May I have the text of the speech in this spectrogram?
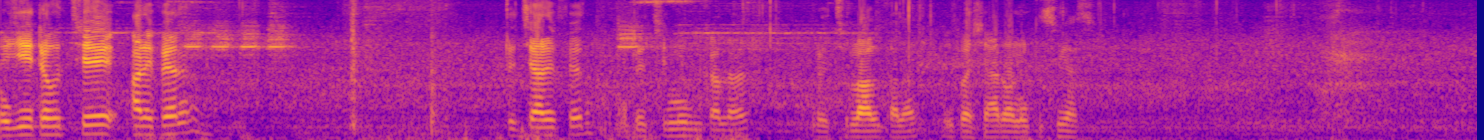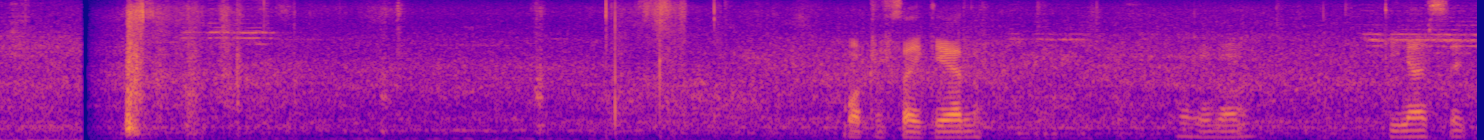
এই যে এটা হচ্ছে আরএফএল। এটা হচ্ছে আরএফএল, এটা হচ্ছে নীল কালার, এটা হচ্ছে লাল কালার, এই পাশে আরও অনেক কিছুই আছে। মোটর সাইকেল এবং তিনার সেট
